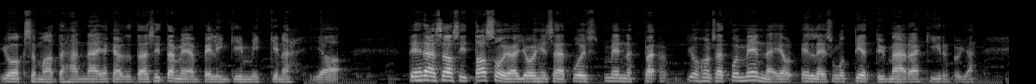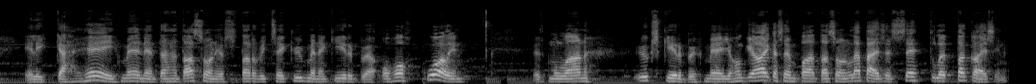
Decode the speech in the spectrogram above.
juoksemaan tähän näin ja käytetään sitä meidän pelin kimmikkinä. Ja tehdään sellaisia tasoja, joihin sä et vois mennä, johon sä et voi mennä, ellei sulla ole tiettyä määrää kirpyjä. Eli hei, menen tähän tasoon, jossa tarvitsee kymmenen kirpyä. Oho, kuolin. Nyt mulla on yksi kirpy. Mene johonkin aikaisempaan tasoon, läpäise se, tule takaisin.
